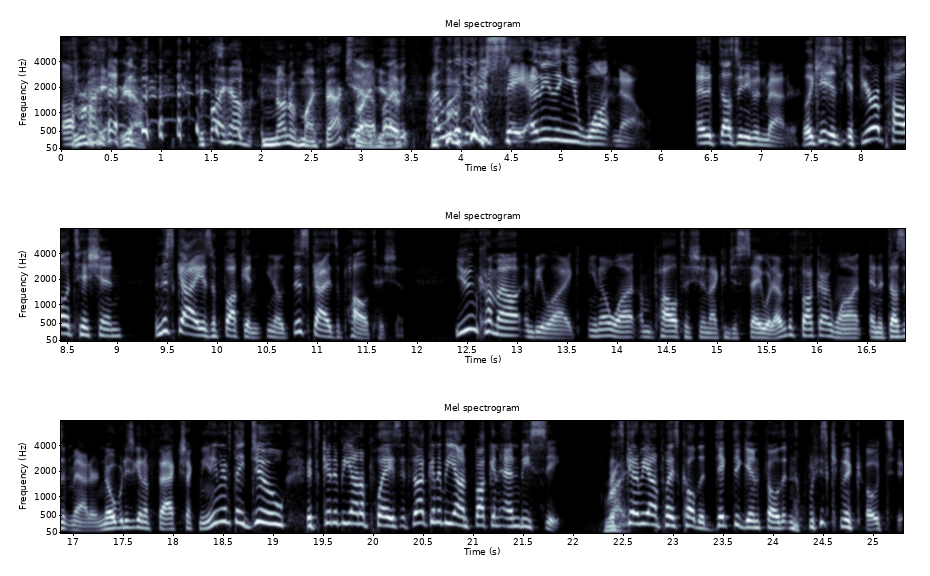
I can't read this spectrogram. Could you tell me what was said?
Uh, right? Yeah. if I have none of my facts right if I, here, I love that you can just say anything you want now, and it doesn't even matter. Like, if you're a politician, and this guy is a fucking, you know, this guy is a politician. You can come out and be like, you know what? I'm a politician. I can just say whatever the fuck I want, and it doesn't matter. Nobody's gonna fact check me. And even if they do, it's gonna be on a place. It's not gonna be on fucking NBC. It's gonna be on a place called Addicting Info that nobody's gonna go to,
